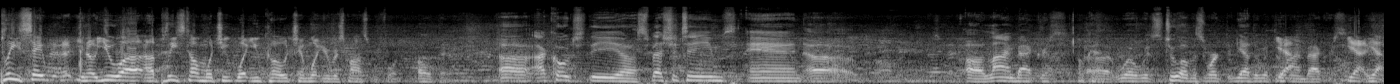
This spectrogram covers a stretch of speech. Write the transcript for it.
please say, uh, you know, you uh, uh, please tell them what you what you coach and what you're responsible for. Okay. Uh, I coach the uh, special teams and uh, linebackers. Okay. Uh, well, which two of us work together with the Yeah, linebackers. Yeah, yeah.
